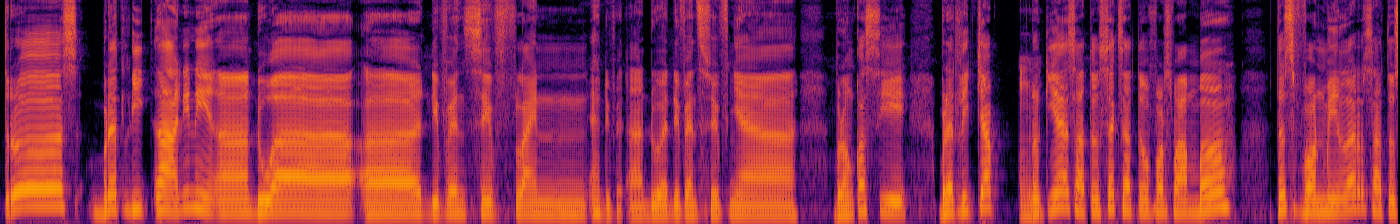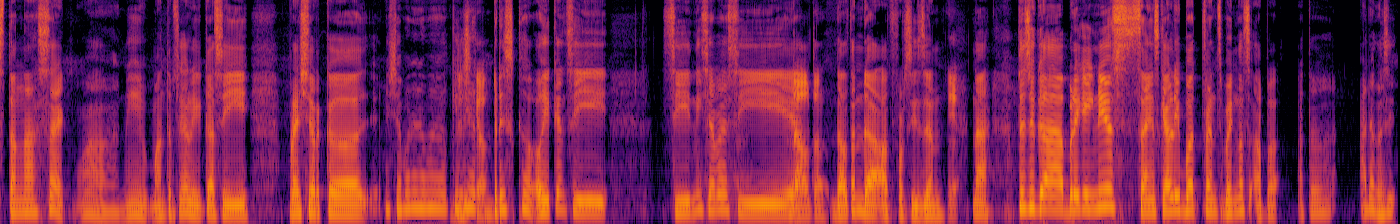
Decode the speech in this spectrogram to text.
terus Bradley nah ini nih eh, dua eh, defensive line eh def- eh, dua defensifnya Broncos si Bradley Chubb Rookie-nya satu sack, satu force fumble. Terus Von Miller satu setengah sack. Wah, ini mantap sekali kasih pressure ke ini siapa namanya? Driscoll. Driscoll. Oh iya kan si si ini siapa si Dalton. Dalton udah out for season. Iya. Nah, itu juga breaking news. Sayang sekali buat fans Bengals apa atau ada gak sih?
